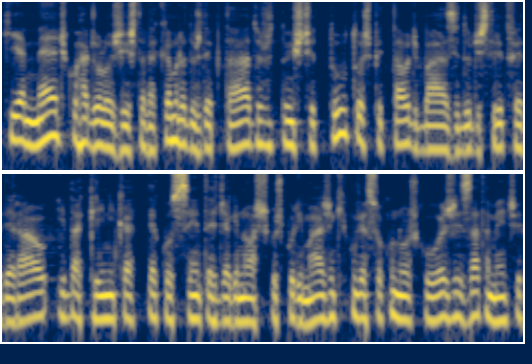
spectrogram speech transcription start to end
que é médico radiologista da Câmara dos Deputados, do Instituto Hospital de Base do Distrito Federal e da Clínica Ecocenter Diagnósticos por Imagem, que conversou conosco hoje exatamente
